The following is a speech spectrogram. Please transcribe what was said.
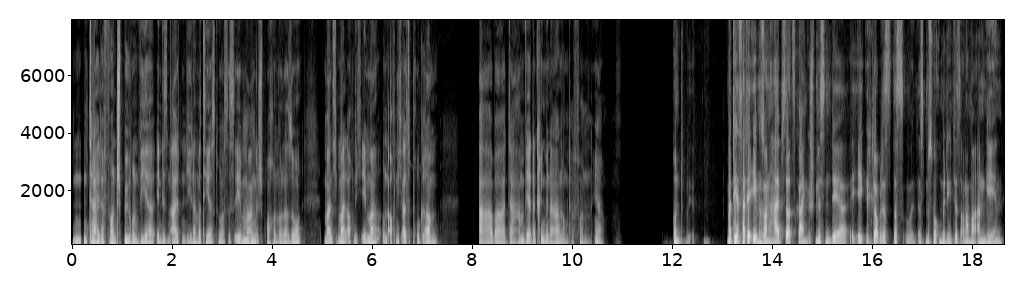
Ein Teil davon spüren wir in diesen alten Liedern. Matthias, du hast es eben mhm. angesprochen oder so. Manchmal, auch nicht immer und auch nicht als Programm. Aber da haben wir, dann kriegen wir eine Ahnung davon, ja. Und Matthias hat ja eben so einen Halbsatz reingeschmissen, der, ich, glaube, das, das, das müssen wir unbedingt jetzt auch nochmal angehen.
